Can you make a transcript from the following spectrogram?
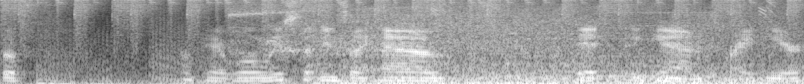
bef- Okay, well at least that means I have it again right here.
